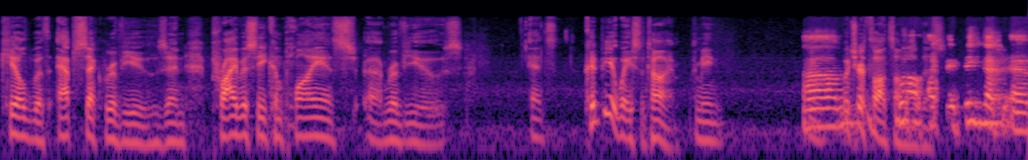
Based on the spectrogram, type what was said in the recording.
killed with AppSec reviews and privacy compliance uh, reviews? It could be a waste of time. I mean, um, what's your thoughts on well, all this? I think that uh,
